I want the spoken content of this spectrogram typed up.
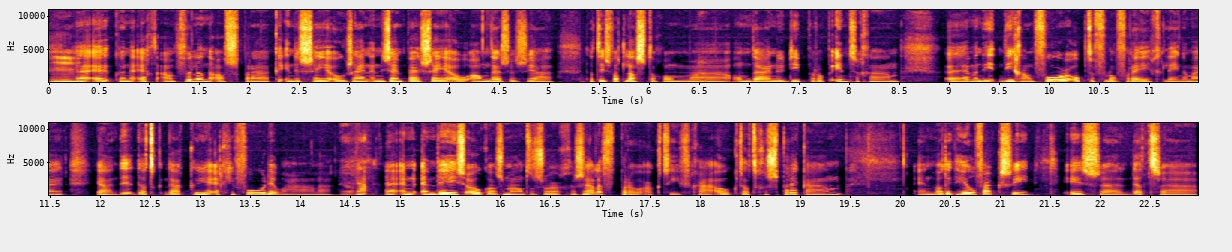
Mm. er kunnen echt aanvullende afspraken in de CAO zijn. En die zijn per CAO anders. Dus ja, dat is wat lastig om, uh, om daar nu dieper op in te gaan. Uh, want die, die gaan voor op de vlofregelingen. Maar ja, dat, daar kun je echt je voordeel halen. Ja. en, en wees ook als mantelzorger zelf proactief. Ga ook dat gesprek aan. En wat ik heel vaak zie, is uh, dat uh,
